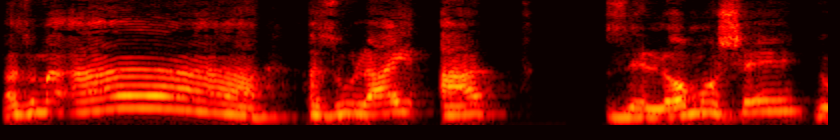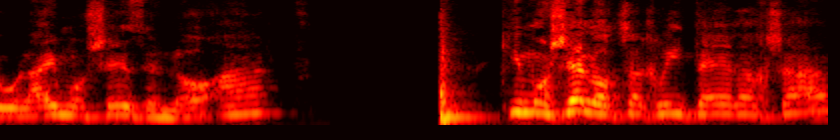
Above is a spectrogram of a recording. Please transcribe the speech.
ואז הוא אומר, אה, אז אולי את זה לא משה, ואולי משה זה לא את? כי משה לא צריך להיטהר עכשיו?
